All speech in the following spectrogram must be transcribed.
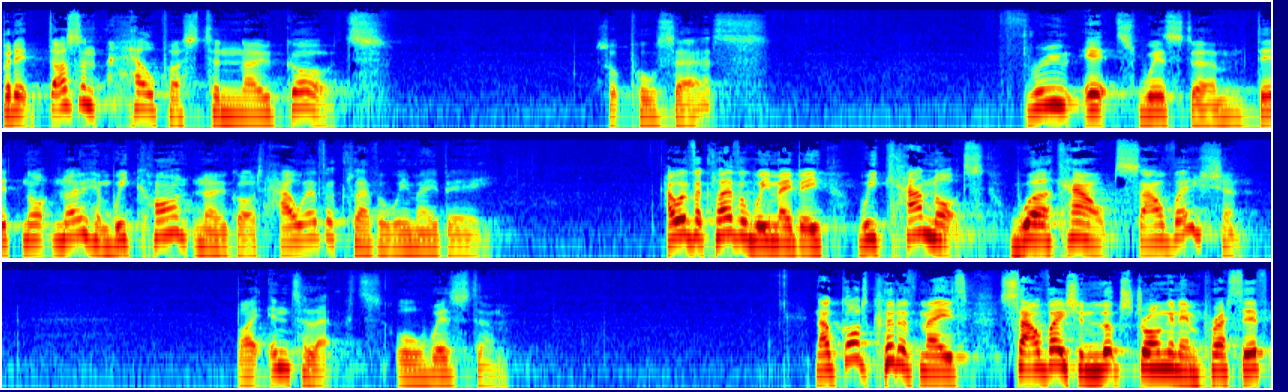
but it doesn't help us to know God. That's what Paul says. Through its wisdom, did not know him. We can't know God, however clever we may be. However clever we may be, we cannot work out salvation by intellect or wisdom. Now, God could have made salvation look strong and impressive.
